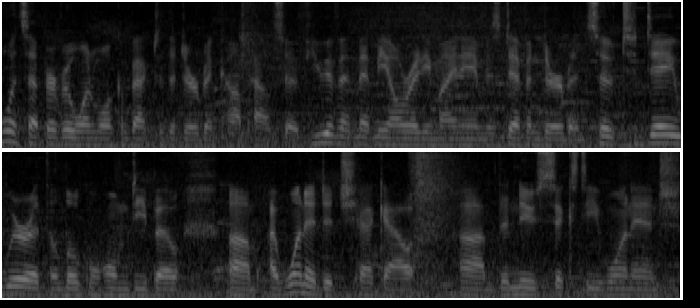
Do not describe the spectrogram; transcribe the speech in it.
What's up everyone, welcome back to the Durbin Compound. So if you haven't met me already, my name is Devin Durbin. So today we're at the local Home Depot. Um, I wanted to check out um, the new 61 inch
